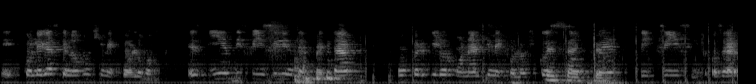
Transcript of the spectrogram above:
eh, colegas que no son ginecólogos, es bien difícil interpretar un perfil hormonal ginecológico, es súper difícil. O sea,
